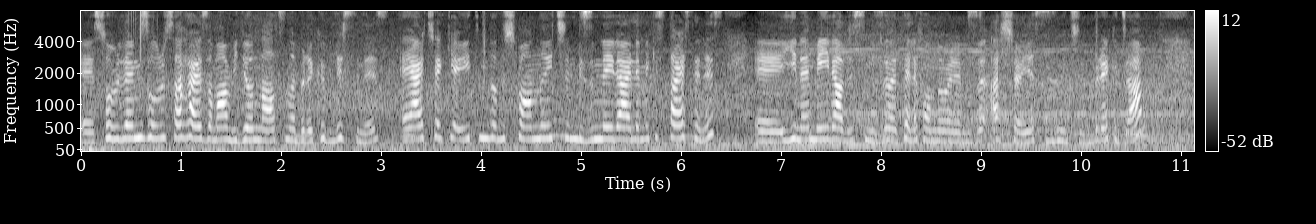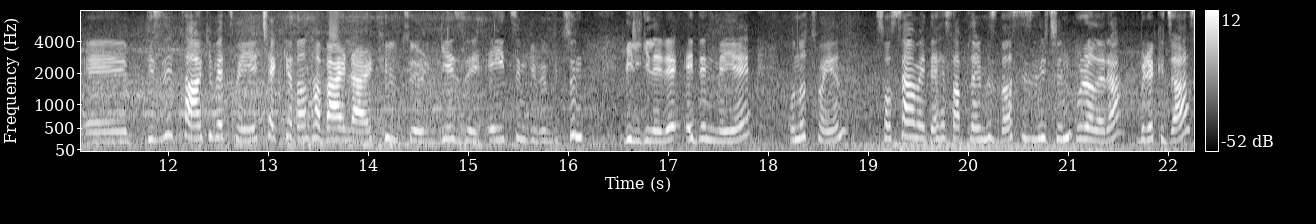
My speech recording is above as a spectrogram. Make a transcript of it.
Ee, sorularınız olursa her zaman videonun altına bırakabilirsiniz. Eğer Çekya eğitim danışmanlığı için bizimle ilerlemek isterseniz e, yine mail adresimizi ve telefon numaramızı aşağıya sizin için bırakacağım. Ee, bizi takip etmeyi, Çekya'dan haberler, kültür, gezi, eğitim gibi bütün bilgileri edinmeyi unutmayın. Sosyal medya hesaplarımızı da sizin için buralara bırakacağız.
